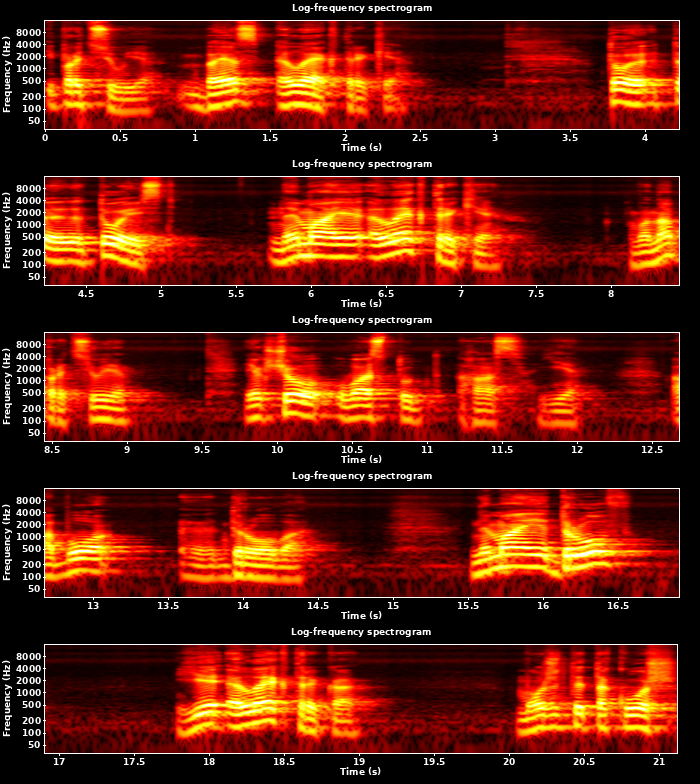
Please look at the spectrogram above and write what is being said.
і працює без електрики. То, то, то немає електрики, вона працює. Якщо у вас тут газ є, або е, дрова. Немає дров, є електрика. Можете також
